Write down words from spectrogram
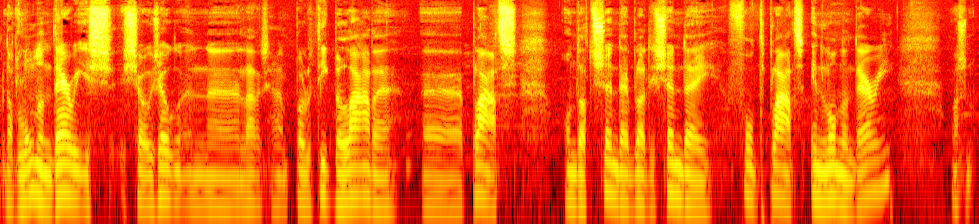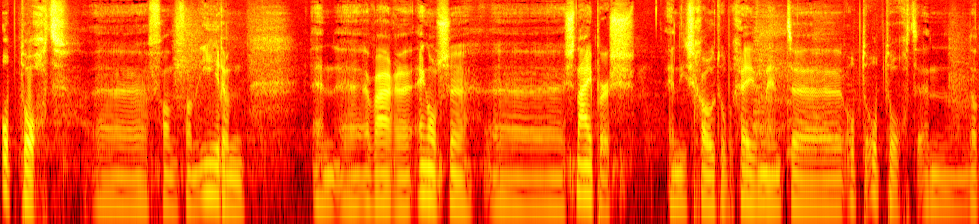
Dat Londonderry is sowieso een, eh, laat ik zeggen, een politiek beladen eh, plaats omdat Sunday Bloody Sunday vond plaats in Londonderry. was een optocht eh, van, van Ieren. En eh, er waren Engelse eh, snipers. En die schoten op een gegeven moment eh, op de optocht. En dat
